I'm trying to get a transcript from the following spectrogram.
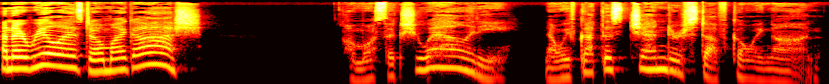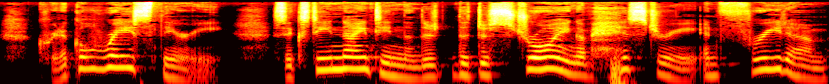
and I realized, oh my gosh, homosexuality, now we've got this gender stuff going on, critical race theory, 1619, the, the destroying of history and freedom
